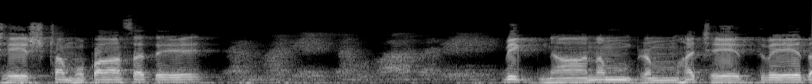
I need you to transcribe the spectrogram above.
జ్యేష్టముపాసతే విజ్ఞానం బ్రహ్మ చేద్వేద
